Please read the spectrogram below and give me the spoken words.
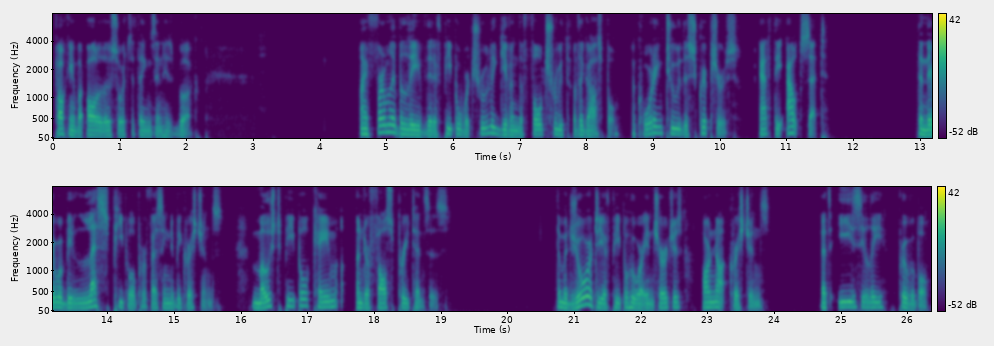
talking about all of those sorts of things in his book. I firmly believe that if people were truly given the full truth of the gospel, according to the scriptures, at the outset, then there would be less people professing to be Christians most people came under false pretenses. The majority of people who are in churches are not Christians. That's easily provable.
